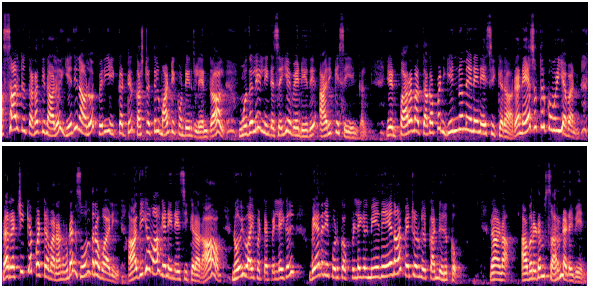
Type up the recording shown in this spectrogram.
அசால்ட்டு தனத்தினாலோ எதினாலோ பெரிய இக்கட்டில் கஷ்டத்தில் மாட்டிக்கொண்டீர்கள் என்றால் முதலில் நீங்கள் செய்ய வேண்டியது அறிக்கை செய்யுங்கள். என் பரம தகப்பன் இன்னும் என்னை நேசிக்கிறார். நான் நேசத்திற்கு உரியவன். நான் ரட்சிக்கப்பட்டவன். நான் உடன் சுதந்திரவாளி. அதிகமாக என்னை நேசிக்கிறார். ஆம் நோய்வாய்ப்பட்ட பிள்ளைகள் வேதனை கொடுக்க பிள்ளைகள் மீதே தான் பெற்றோர்கள் கண் இருக்கும். நான் அவரிடம் சரணடைவேன்.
